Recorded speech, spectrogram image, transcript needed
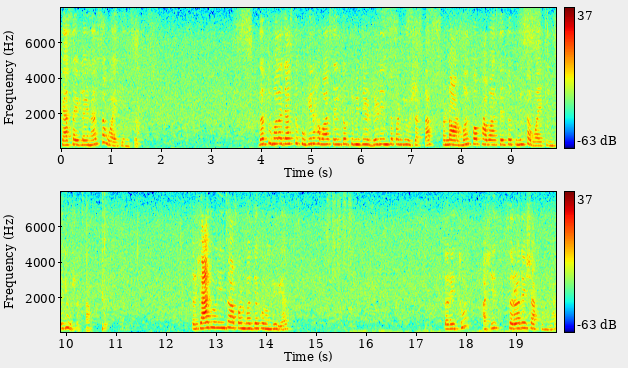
ह्या साईडला येणार सव्वा एक इंच. जर तुम्हाला जास्त फुगीर हवा असेल तर तुम्ही दीड दीड इंच पण घेऊ शकता. पण नॉर्मल पफ हवा असेल तर तुम्ही सव्वा एक इंच घेऊ शकता. तर ह्या दोन इंच आपण मध्य करून घेऊयात. तर इथून अशी सरळ रेषा आखून घ्या.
